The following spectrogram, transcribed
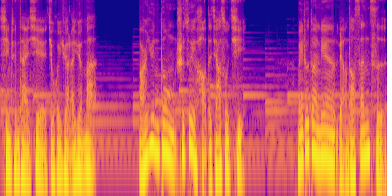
新陈代谢就会越来越慢，而运动是最好的加速器。每周锻炼两到三次，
